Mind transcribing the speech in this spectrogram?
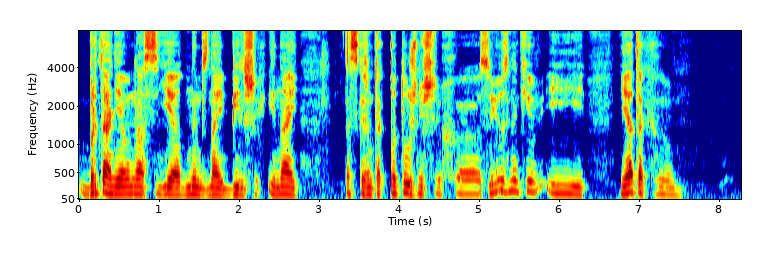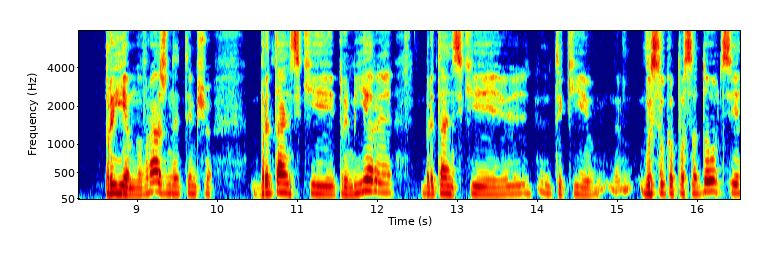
Британія у нас є одним з найбільших і най, скажімо так, потужніших е, союзників, і я так е, приємно вражений тим, що британські прем'єри, британські е, такі високопосадовці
